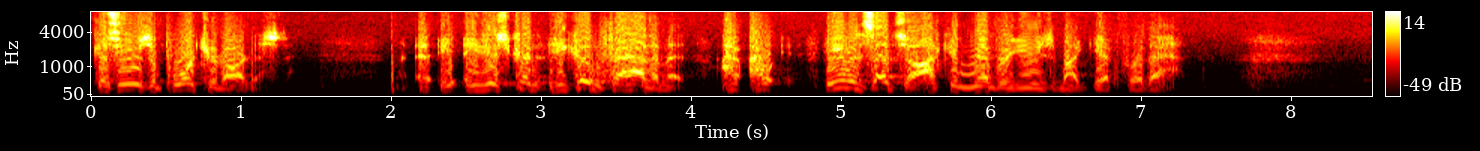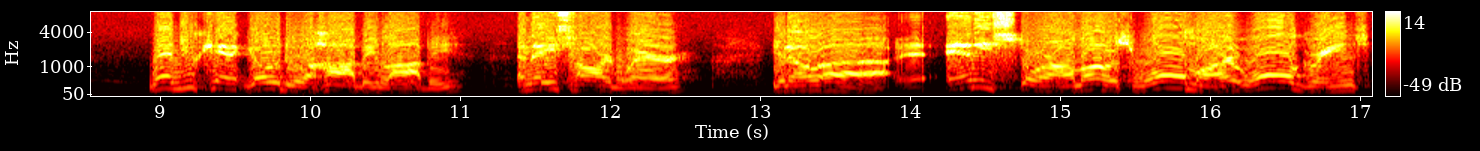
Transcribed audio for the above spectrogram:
because he was a portrait artist. He, just couldn't, he couldn't fathom it. I, I, he even said so. I could never use my gift for that. Man, you can't go to a Hobby Lobby, an Ace Hardware, you know, uh, any store almost, Walmart, Walgreens,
